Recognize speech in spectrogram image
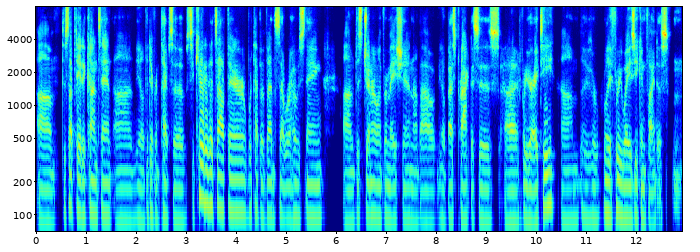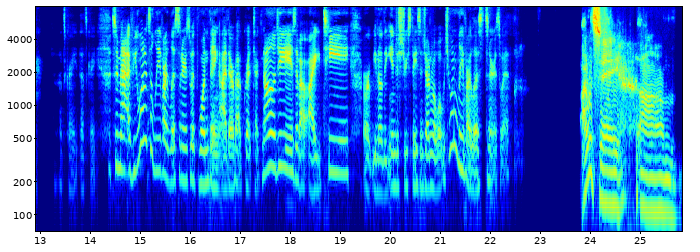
um, just updated content on you know the different types of security that's out there, what type of events that we're hosting, um, just general information about you know best practices uh, for your IT. Um, those are really three ways you can find us. Mm. That's great. That's great. So, Matt, if you wanted to leave our listeners with one thing, either about Grit Technologies, about IT, or you know the industry space in general, what would you want to leave our listeners with? I would say um,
